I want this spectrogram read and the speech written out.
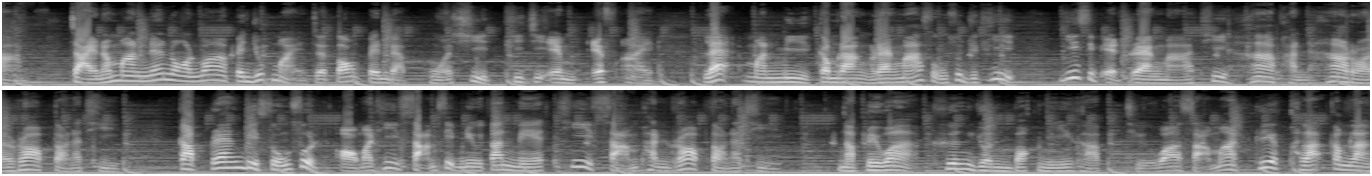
ตาม จ่ายน้ำมันแน่นอนว่าเป็นยุคใหม่จะต้องเป็นแบบหัวฉีด PGM FI และมันมีกำลังแรงม้าสูงสุดอยู่ที่21 แรงม้าที่ 5,500 รอบต่อนาที กับแรงบิดสูงสุดออกมาที่ 30 นิวตันเมตรที่ 3,000 รอบต่อนาที นับได้ว่าเครื่องยนต์บล็อกนี้ครับ ถือว่าสามารถเรียกพละกำลัง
